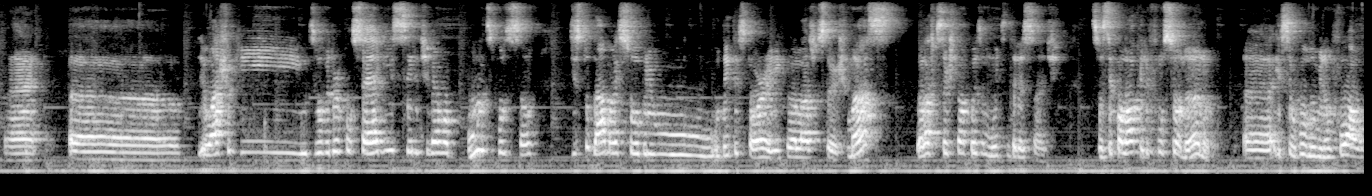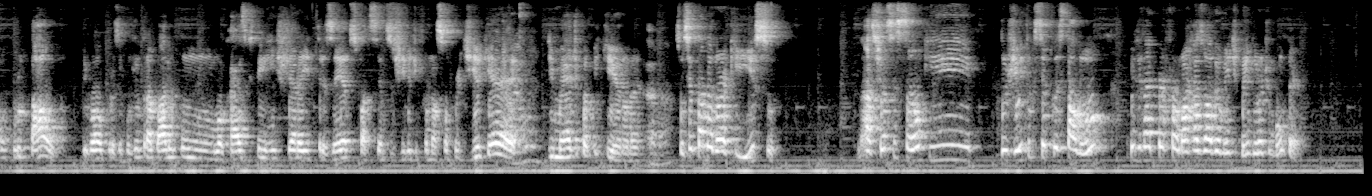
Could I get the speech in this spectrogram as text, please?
É, uh, eu acho que o desenvolvedor consegue se ele tiver uma boa disposição de estudar mais sobre o, o Data Store aí, que é o Elasticsearch. Mas o Elasticsearch tem uma coisa muito interessante. Se você coloca ele funcionando uh, e seu volume não for algo brutal, igual, por exemplo, eu trabalho com locais que tem gente que gera aí 300, 400 GB de informação por dia, que é de médio para pequeno, né? Uhum. Se você está menor que isso, as chances são que, do jeito que você instalou, ele vai performar razoavelmente bem durante um bom tempo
